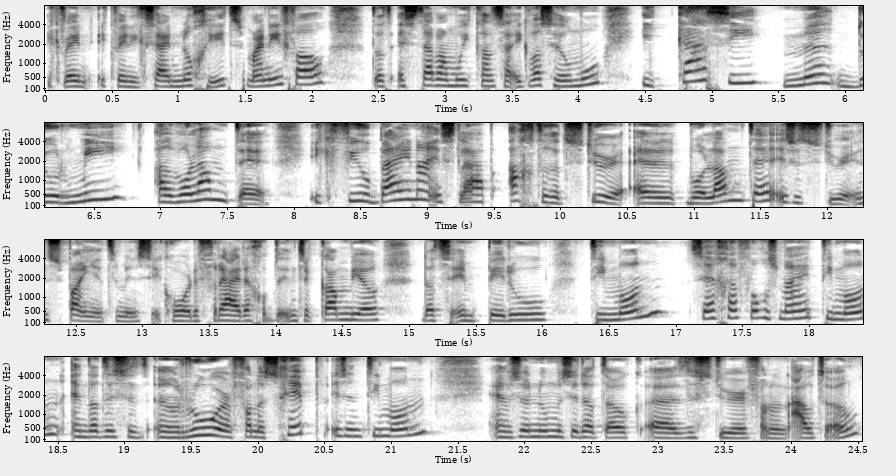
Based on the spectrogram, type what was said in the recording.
ik, weet, ik weet niet, ik zei nog iets. Maar in ieder geval, dat estaba muy cansada. Ik was heel moe. Y casi me dormí al volante. Ik viel bijna in slaap achter het stuur. El volante is het stuur in Spanje tenminste. Ik hoorde vrijdag op de intercambio dat ze in Peru timon zeggen, volgens mij. Timon. En dat is het, een roer van een schip, is een timon. En zo noemen ze dat ook uh, de stuur van een auto.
